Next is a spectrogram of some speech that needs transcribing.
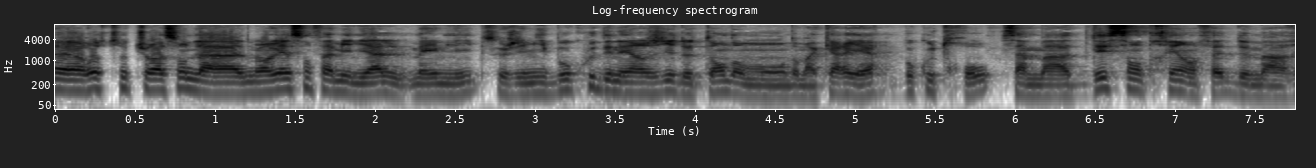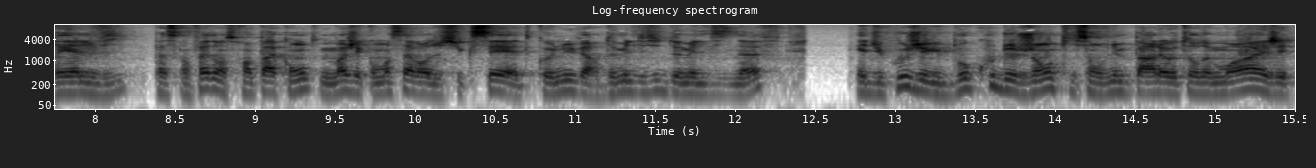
Euh, restructuration de la, de l'organisation familiale, mainly, parce que j'ai mis beaucoup d'énergie et de temps dans mon, dans ma carrière, beaucoup trop. Ça m'a décentré, en fait, de ma réelle vie, parce qu'en fait, on se rend pas compte, mais moi, j'ai commencé à avoir du succès, à être connu vers 2018-2019. Et du coup, j'ai eu beaucoup de gens qui sont venus me parler autour de moi, et j'ai,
